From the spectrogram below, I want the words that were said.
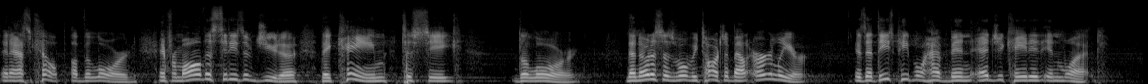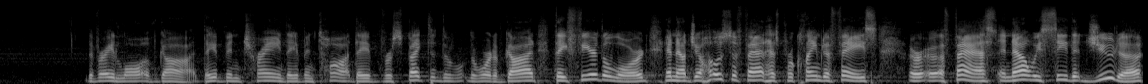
and asked help of the Lord. And from all the cities of Judah, they came to seek the Lord. Now, notice as what we talked about earlier is that these people have been educated in what? The very law of God. They have been trained, they have been taught, they've respected the, the word of God, they fear the Lord. And now Jehoshaphat has proclaimed a, face, or a fast, and now we see that Judah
